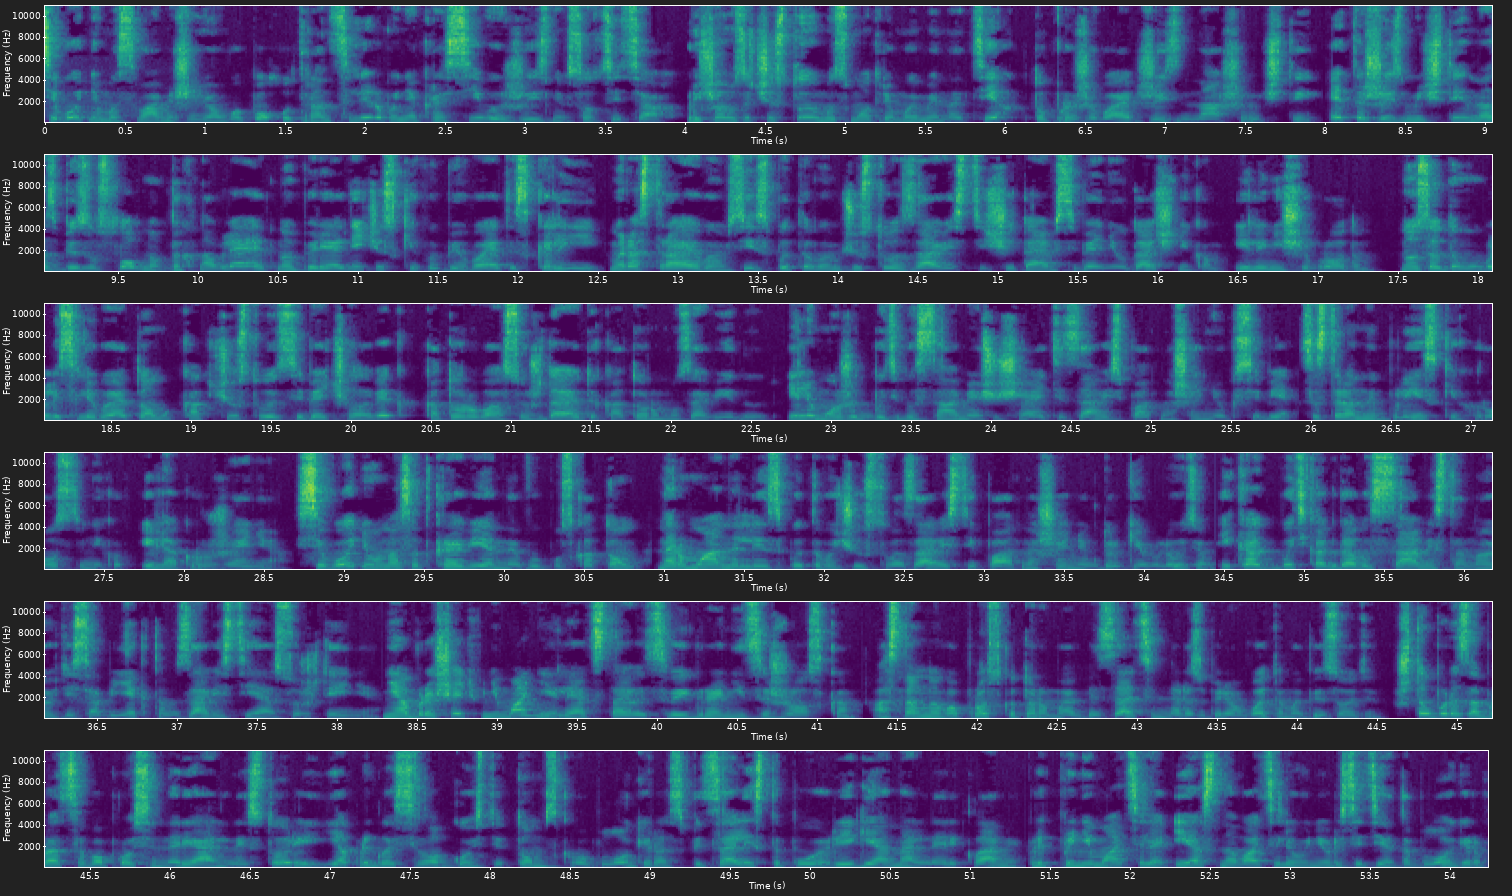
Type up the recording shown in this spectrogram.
Сегодня мы с вами живем в эпоху транслирования красивой жизни в соцсетях. Причем зачастую мы смотрим именно тех, кто проживает жизнь нашей мечты. Эта жизнь мечты нас безусловно вдохновляет, но периодически выбивает из колеи. Мы расстраиваемся, испытываем чувство зависти, считаем себя неудачником или нищебродом. Но задумывались ли вы о том, как чувствует себя человек, которого осуждают и которому завидуют? Или может быть вы сами ощущаете зависть по отношению к себе со стороны близких, родственников или окружения? Сегодня у нас откровенно откровенный выпуск о том, нормально ли испытывать чувство зависти по отношению к другим людям и как быть, когда вы сами становитесь объектом зависти и осуждения. Не обращать внимания или отстаивать свои границы жестко. Основной вопрос, который мы обязательно разберем в этом эпизоде. Чтобы разобраться в вопросе на реальной истории, я пригласила в гости томского блогера, специалиста по региональной рекламе, предпринимателя и основателя университета блогеров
